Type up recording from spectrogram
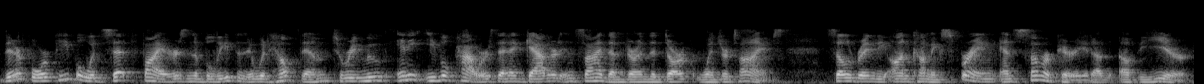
Therefore, people would set fires in the belief that it would help them to remove any evil powers that had gathered inside them during the dark winter times, celebrating the oncoming spring and summer period of, of the year.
